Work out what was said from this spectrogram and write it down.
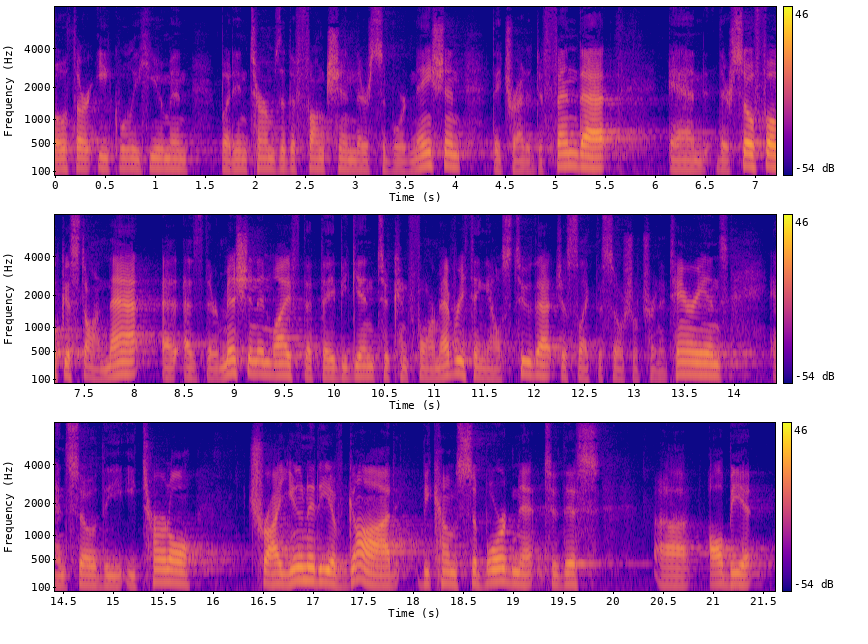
both are equally human, but in terms of the function, there's subordination. They try to defend that, and they're so focused on that as their mission in life that they begin to conform everything else to that, just like the social Trinitarians. And so the eternal triunity of God becomes subordinate to this, uh, albeit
